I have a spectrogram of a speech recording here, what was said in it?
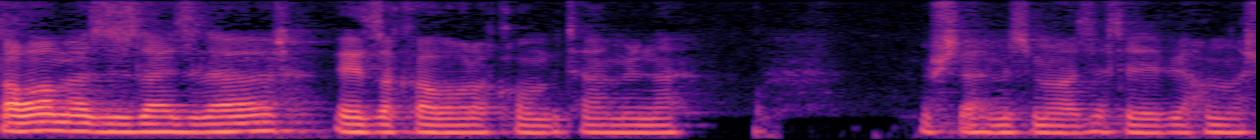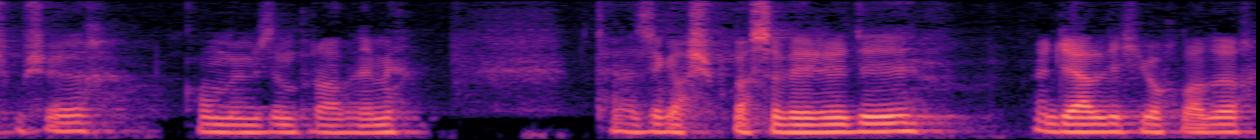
Salam əziz izləyicilər. Eza Kalora kombi təmirinə müştərimiz müraciət edib yaxınlaşmışıq. Kombimizin problemi təzyiq aşıbqası verirdi. Gəldik, yoxladıq.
